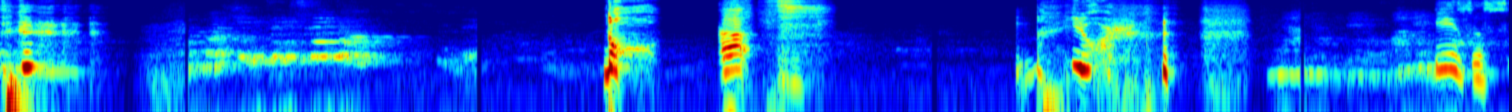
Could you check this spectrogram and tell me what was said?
Uh, You're. Jesus.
